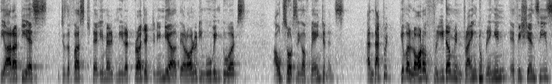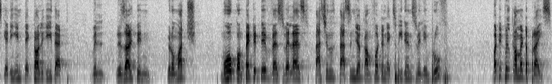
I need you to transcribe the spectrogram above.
the RRTS, which is the first Meerut project in India, they are already moving towards outsourcing of maintenance. And that would give a lot of freedom in trying to bring in efficiencies, getting in technology that will result in you know, much more competitive as well as passenger comfort and experience will improve. But it will come at a price.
